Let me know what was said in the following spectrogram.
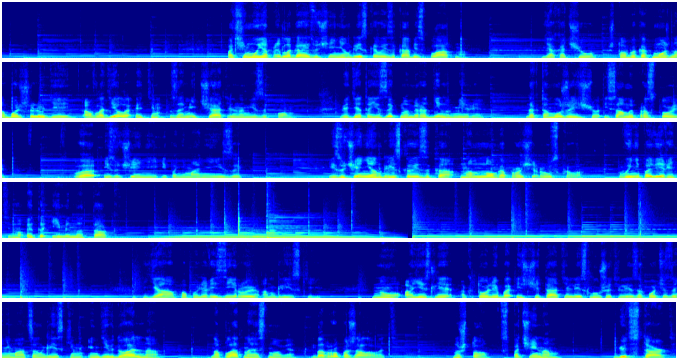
Почему я предлагаю изучение английского языка бесплатно? Я хочу, чтобы как можно больше людей овладело этим замечательным языком. Ведь это язык номер один в мире, да к тому же еще и самый простой в изучении и понимании язык. Изучение английского языка намного проще русского. Вы не поверите, но это именно так – Я популяризирую английский. Ну, а если кто-либо из читателей слушателей захочет заниматься английским индивидуально, на платной основе, добро пожаловать. Ну что, с почином? Good start!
